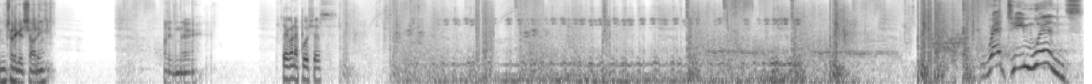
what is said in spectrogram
I'm trying to get shotty. Not even there. They're gonna push us. Red team wins.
